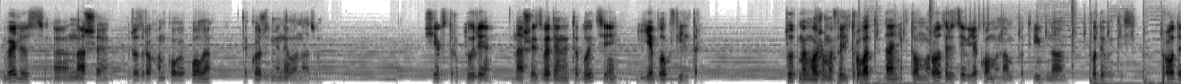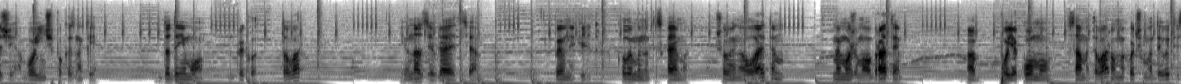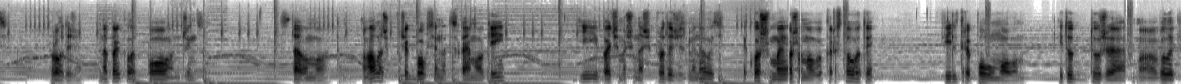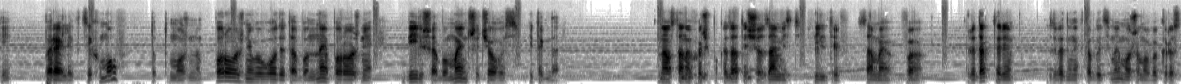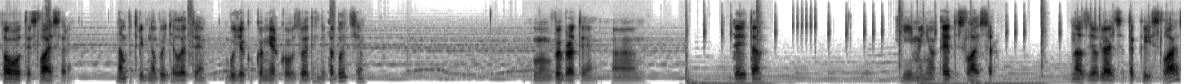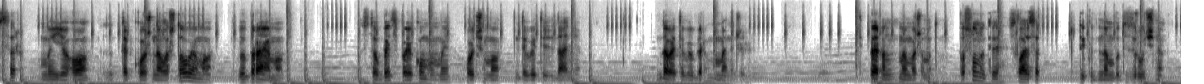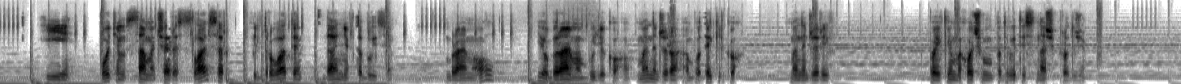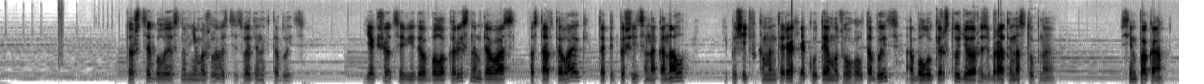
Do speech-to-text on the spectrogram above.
Values е, наше розрахункове поле також змінило назву. Ще в структурі нашої зведеної таблиці є блок фільтри. Тут ми можемо фільтрувати дані в тому розрізі, в якому нам потрібно подивитись продажі або інші показники. Додаємо, наприклад, товар, і у нас з'являється певний фільтр. Коли ми натискаємо Show in All Item, ми можемо обрати, по якому саме товару ми хочемо дивитись продажі. Наприклад, по джинсам. Ставимо там, галочку в чекбоксі, натискаємо ОК і бачимо, що наші продажі змінились. Також ми можемо використовувати фільтри по умовам. І тут дуже е, великий перелік цих умов, тобто можна порожні виводити або не порожні, більше або менше чогось і так далі. Наостанок хочу показати, що замість фільтрів саме в редакторі зведених таблиць ми можемо використовувати слайсери. Нам потрібно виділити будь-яку комірку в зведеній таблиці, вибрати е, Data і меню Add Slicer. У нас з'являється такий слайсер, ми його також налаштовуємо, вибираємо стовбець, по якому ми хочемо дивитись дані. Давайте виберемо менеджер. Тепер ми можемо посунути слайсер туди, куди нам буде зручно. І потім саме через слайсер фільтрувати дані в таблиці. Обираємо All і обираємо будь-якого менеджера або декількох менеджерів, по яким ми хочемо подивитися наші продажі. Тож це були основні можливості зведених таблиць. Якщо це відео було корисним для вас, поставте лайк та підпишіться на канал і пишіть в коментарях, яку тему з Google таблиць або Looker Studio розібрати наступною. Всім пока!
